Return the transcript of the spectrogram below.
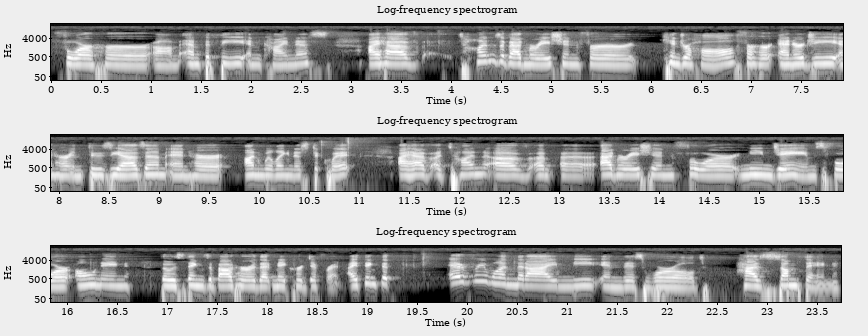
for her um, empathy and kindness i have tons of admiration for Kindra Hall for her energy and her enthusiasm and her unwillingness to quit I have a ton of uh, uh, admiration for Neen James for owning those things about her that make her different. I think that everyone that I meet in this world has something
